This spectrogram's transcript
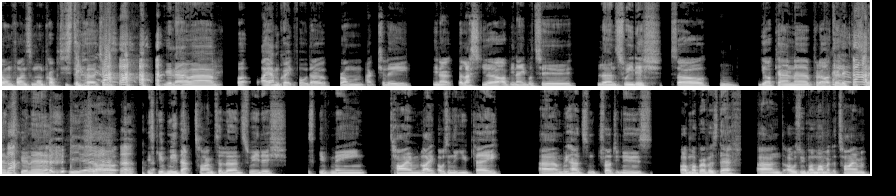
Go and find some more properties to purchase." you know, um, but I am grateful though. From actually, you know, the last year I've been able to learn Swedish, so Mm. jag kan uh, prata lite svenska nu. yeah. it's given me that time to learn Swedish. It's given me time, like I was in the UK, and um, we had some tragic news of my brother's death, and I was with my mum at the time.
